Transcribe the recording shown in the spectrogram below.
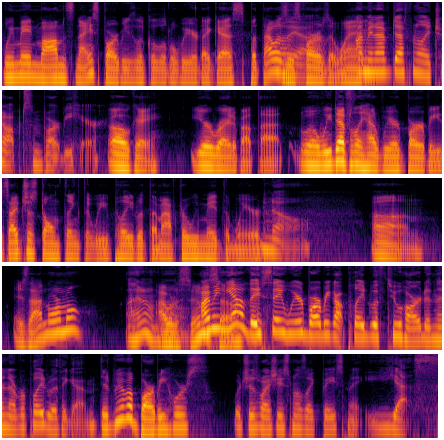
we made mom's nice Barbies look a little weird, I guess, but that was Oh, as far as it went. I mean, I've definitely chopped some Barbie hair. Oh, okay, you're right about that. Well, we definitely had weird Barbies. I just don't think that we played with them after we made them weird. No. Um, is that normal? I don't know. I would assume I mean, so. yeah, they say weird Barbie got played with too hard and then never played with again, Did we have a Barbie horse? Which is why she smells like basement. Yes.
